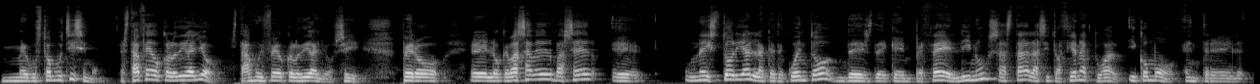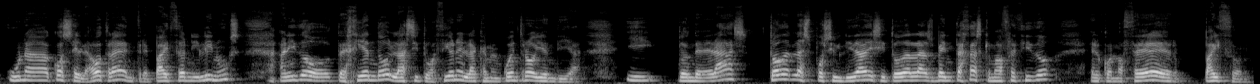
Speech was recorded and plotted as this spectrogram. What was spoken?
me gustó muchísimo. ¿Está feo que lo diga yo? Está muy feo que lo diga yo, sí. Pero eh, lo que vas a ver va a ser eh, una historia en la que te cuento desde que empecé en Linux hasta la situación actual y cómo entre una cosa y la otra, entre Python y Linux, han ido tejiendo la situación en la que me encuentro hoy en día y donde verás todas las posibilidades y todas las ventajas que me ha ofrecido el conocer Python.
